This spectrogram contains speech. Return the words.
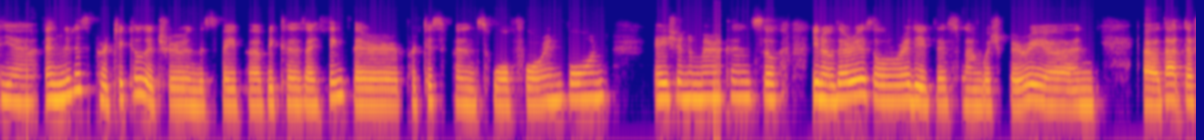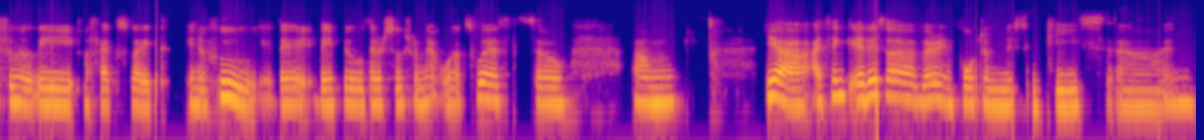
yeah, and it is particularly true in this paper because I think their participants were foreign born Asian Americans. So, you know, there is already this language barrier, and uh, that definitely affects, like, you know, who they, they build their social networks with. So, um, yeah, I think it is a very important missing piece. Uh, and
